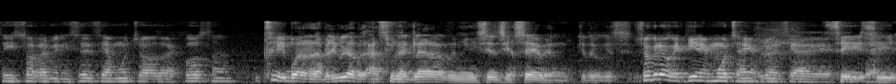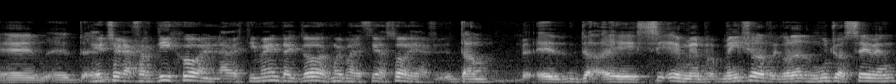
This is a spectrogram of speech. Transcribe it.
¿Te hizo reminiscencia mucho a otras cosas? Sí, bueno, la película hace una clara reminiscencia a Seven, creo que es. Yo creo que tiene mucha influencia de Sí, Fincher. sí. eh, eh, De hecho, el acertijo en la vestimenta y todo es muy parecido a Zodiac. Tam- eh, sí, me, me hizo recordar mucho a Seven.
